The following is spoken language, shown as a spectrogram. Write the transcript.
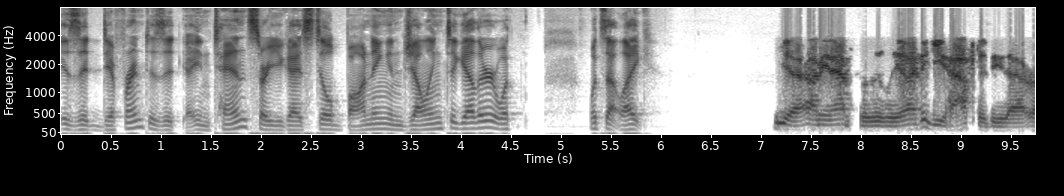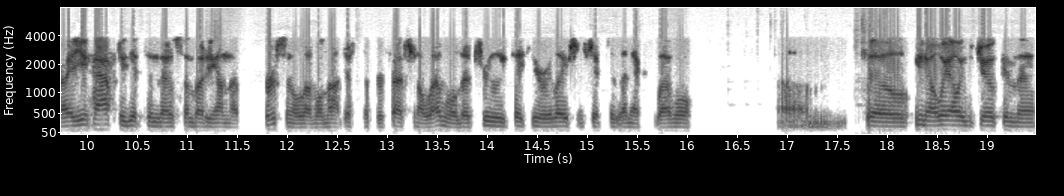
is it different? Is it intense? Are you guys still bonding and gelling together? What, what's that like? Yeah, I mean, absolutely. And I think you have to do that, right? You have to get to know somebody on the personal level, not just the professional level, to truly take your relationship to the next level. Um, so, you know, we always joke in the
